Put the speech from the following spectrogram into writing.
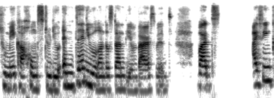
to make a home studio. And then you will understand the embarrassment. But I think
